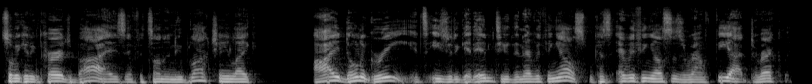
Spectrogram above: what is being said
so we can encourage buys if it's on a new blockchain. Like, I don't agree. It's easier to get into than everything else because everything else is around fiat directly.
